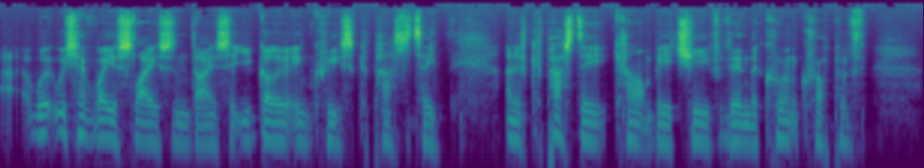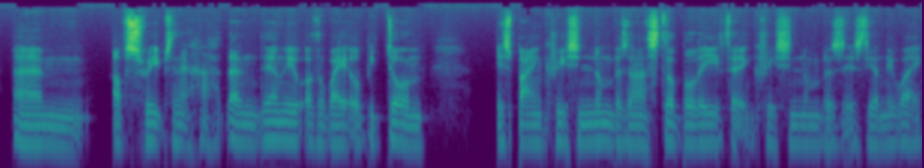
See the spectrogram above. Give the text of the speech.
uh, whichever way you slice and dice it, you've got to increase capacity, and if capacity can't be achieved within the current crop of um, of sweeps, then, ha- then the only other way it'll be done is by increasing numbers. And I still believe that increasing numbers is the only way,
